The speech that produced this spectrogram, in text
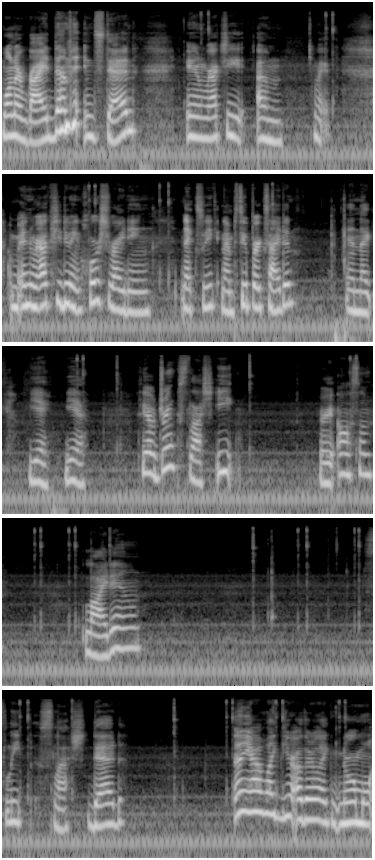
want to ride them instead. And we're actually um wait, um, and we're actually doing horse riding next week, and I'm super excited. And like, yeah, yeah. So you have drink slash eat. Very awesome. Lie down. Sleep slash dead. And you have like your other like normal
